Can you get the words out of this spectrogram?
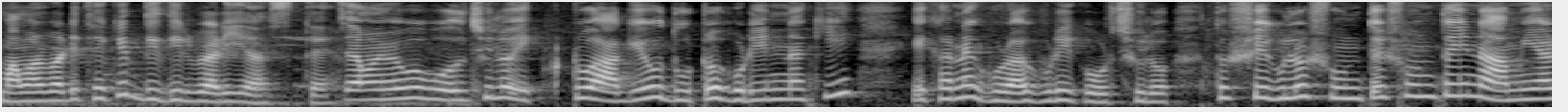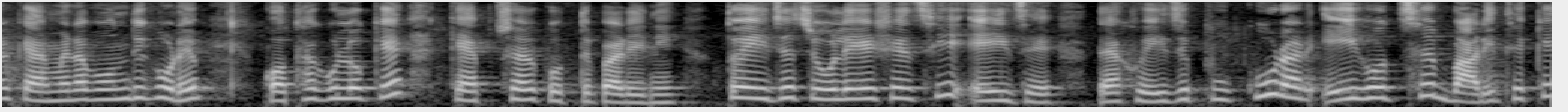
মামার বাড়ি থেকে দিদির বাড়ি আসতে। জামাইবাবু বলছিল, একটু আগেও দুটো হরিণ নাকি এখানে ঘোরাঘুরি করছিল। তো সেগুলো শুনতে শুনতেই না আমি আর ক্যামেরা বন্দি করে কথাগুলোকে ক্যাপচার করতে পারিনি। তো এই যে চলে এসেছি, এই যে, দেখো, এই যে পুকুর আর এই হচ্ছে বাড়ি থেকে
